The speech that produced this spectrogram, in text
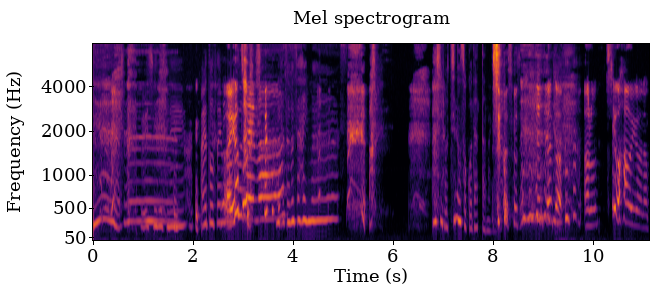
え嬉しいですね。ありがとうございます。ありがとうございありがとうございます。むしろ地の底だったのに。そうそうそう。なんか、あの、地を這うような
